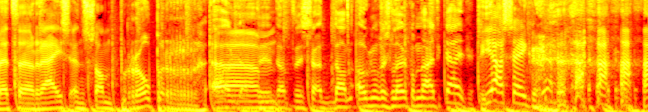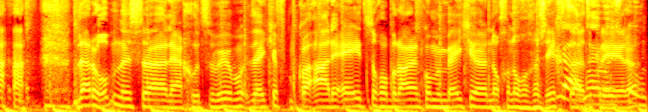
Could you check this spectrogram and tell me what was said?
Met Reis en San Proper. Oh, dat, eh, Ehm, dat is eh, dan ook nog eens leuk om naar te kijken. Ja, zeker. Daarom. Dus, eh nou goed. Weet je, qua ADE is het toch wel belangrijk om een beetje nog, nog een gezicht te nee, creëren. cool.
